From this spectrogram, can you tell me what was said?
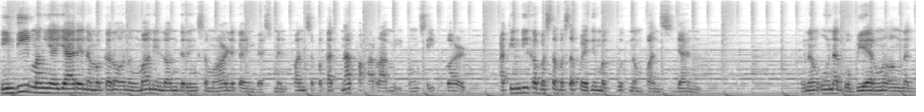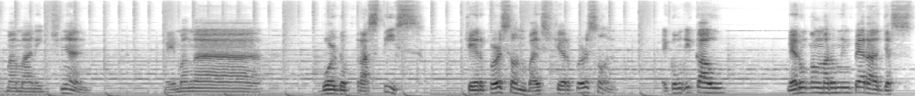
Hindi mangyayari na magkaroon ng money laundering sa Maharlika Investment Fund sapagkat napakarami itong safeguard. At hindi ka basta-basta pwedeng mag-put ng funds dyan. Unang-una, gobyerno ang nagmamanage niyan. May mga board of trustees, chairperson, vice chairperson. Eh kung ikaw, meron kang maruming pera, just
